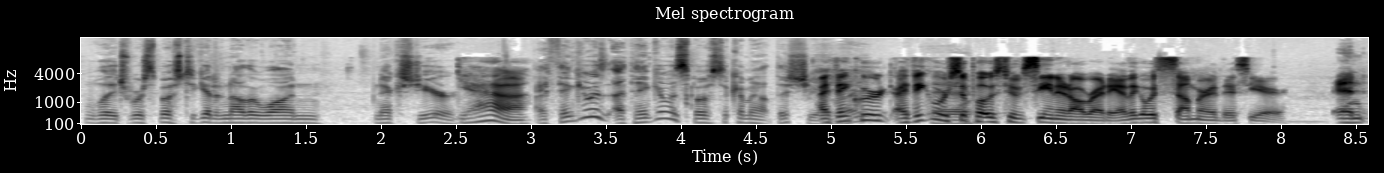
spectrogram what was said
which we're supposed to get another one next year. Yeah. I think it was. I think it was supposed to come out this year. I think right? we're I think we're supposed to have seen it already. I think it was summer this year. and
